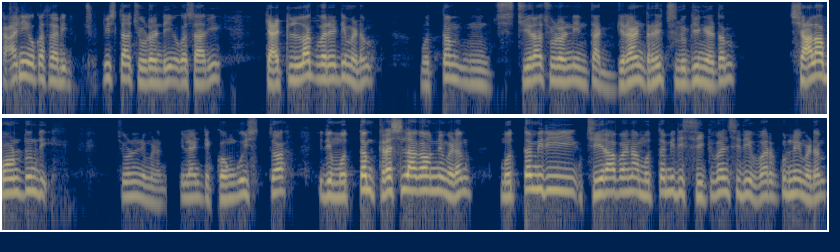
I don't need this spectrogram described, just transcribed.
కానీ ఒకసారి చూపిస్తా చూడండి. ఒకసారి క్యాటలాగ్ వెరైటీ మేడం. మొత్తం చీర చూడండి. ఇంత గ్రాండ్ రిచ్ లుకింగ్ ఐటమ్ చాలా బాగుంటుంది. చూడండి మేడం. ఇలాంటి కొంగు ఇస్తా. ఇది మొత్తం క్రష్ లాగా ఉన్నాయి మేడం. మొత్తం ఇది చీర పైన మొత్తం ఇది సీక్వెన్స్ ఇది వర్క్ ఉన్నాయి మేడం.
